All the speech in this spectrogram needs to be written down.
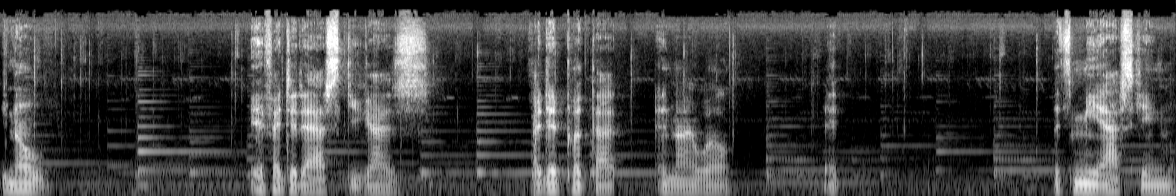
You know, if I did ask you guys, I did put that in my will. It it's me asking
